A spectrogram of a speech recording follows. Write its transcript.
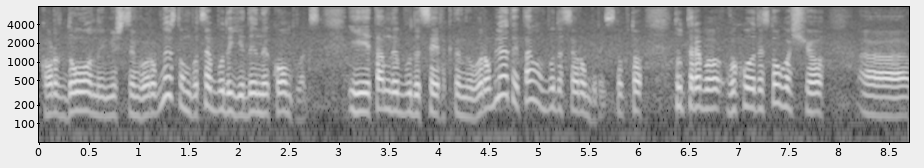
кордони між цим виробництвом, бо це буде єдиний комплекс. І там, де буде це ефективно виробляти, там буде це робитись. Тобто тут треба виходити з того, що е,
